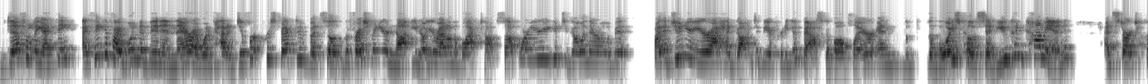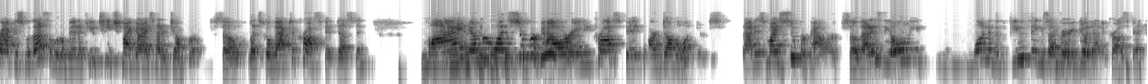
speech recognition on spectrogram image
Definitely, I think I think if I wouldn't have been in there, I would have had a different perspective. But so the freshman year, not you know, you're out on the blacktop. Sophomore year, you get to go in there a little bit. By the junior year, I had gotten to be a pretty good basketball player, and the, the boys coach said, "You can come in and start to practice with us a little bit if you teach my guys how to jump rope." So let's go back to CrossFit, Dustin. My number one superpower in CrossFit are double unders. That is my superpower. So that is the only one of the few things I'm very good at at CrossFit.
